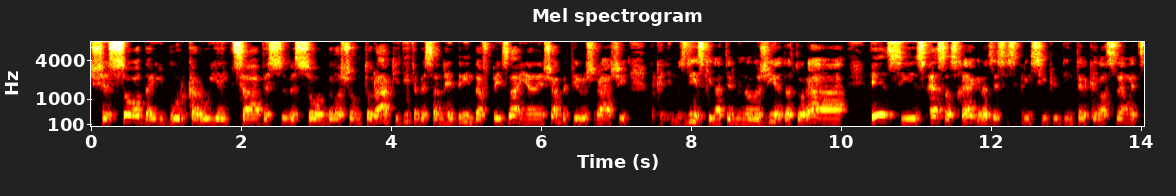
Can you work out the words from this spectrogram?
שסוד העיבור קרוי עצה וסוד בלשון תורה, כי דית בסנהדרין דף פ"ז, הנאשם בפירוש רש"י, porque ele nos diz que na terminologia da Torá, esses, essas regras, esse princípio de intercalação, etc.,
